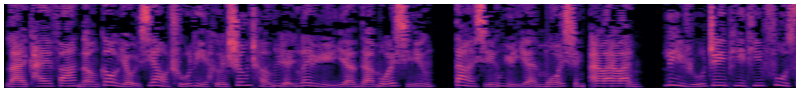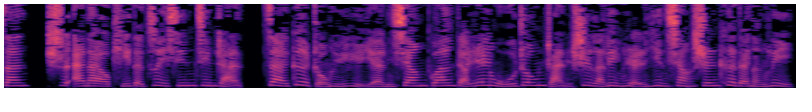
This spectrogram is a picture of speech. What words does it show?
来开发能够有效处理和生成人类语言的模型。大型语言模型 （LLM），例如 GPT-3，是 NLP 的最新进展，在各种与语言相关的任务中展示了令人印象深刻的能力。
